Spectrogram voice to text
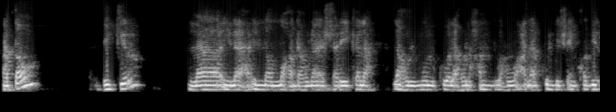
atau zikir la ilaha illallah wahdahu la syarikalah lahul mulku lahul hamdu wa ala kulli syai'in qadir.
